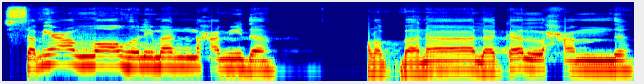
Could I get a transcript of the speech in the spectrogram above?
سمع الله لمن حمده ربنا لك الحمد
